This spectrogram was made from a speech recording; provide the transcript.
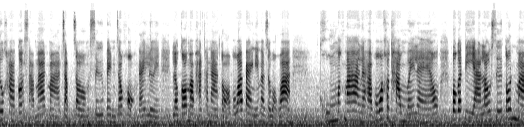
ลูกค้าก็สามารถมาจับจองซื้อเป็นเจ้าของได้เลย แล้วก็มาพัฒนาต่อเพราะว่าแปลงนี้มันจะบอกว่า คุ้มมากๆนะคะ เพราะว่าเขาทำไว้แล้ว ปกติอะเราซื้อต้นไม้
